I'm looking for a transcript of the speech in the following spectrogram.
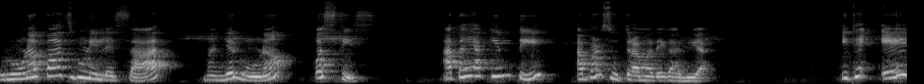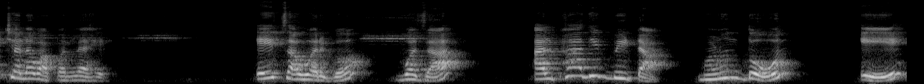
ऋण पाच गुणिले सात म्हणजे ऋण पस्तीस. आता ह्या किमती आपण सूत्रामध्ये घालूया. इथे ए चल वापरले आहे. ए चा वर्ग वजा अल्फा अधिक बीटा म्हणून दोन ए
